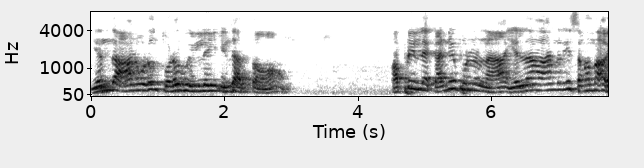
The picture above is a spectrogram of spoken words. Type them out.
எந்த ஆணோடும் தொடர்பு இல்லை என்று அர்த்தம். அப்படி இல்லை. கன்னி பொண்ணுன்னா எல்லா ஆண்களையும் சமமாக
